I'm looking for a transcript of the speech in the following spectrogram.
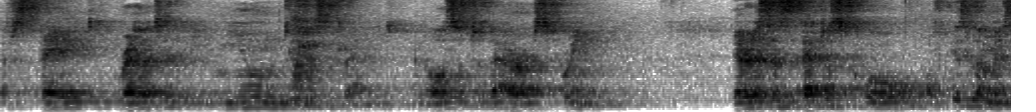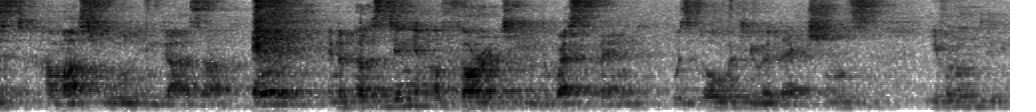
have stayed relatively immune to this trend and also to the Arab Spring. There is a status quo of Islamist Hamas rule in Gaza and a Palestinian authority in the West Bank with overdue elections, even,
